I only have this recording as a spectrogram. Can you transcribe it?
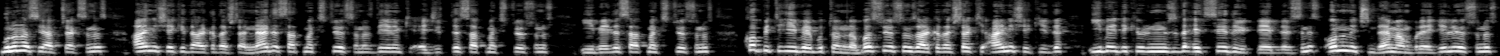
Bunu nasıl yapacaksınız? Aynı şekilde arkadaşlar nerede satmak istiyorsanız diyelim ki Ecrit'te satmak istiyorsunuz, eBay'de satmak istiyorsunuz. Copy to eBay butonuna basıyorsunuz arkadaşlar ki aynı şekilde eBay'deki ürününüzü de Etsy'ye de yükleyebilirsiniz. Onun için de hemen buraya geliyorsunuz.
